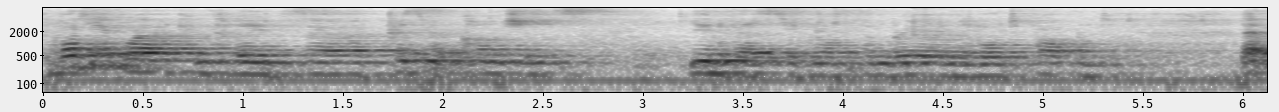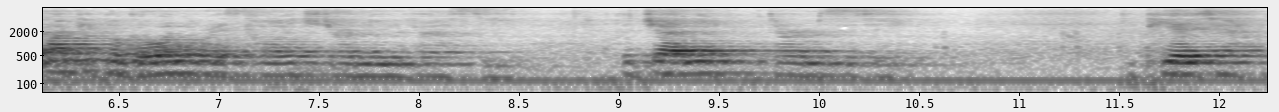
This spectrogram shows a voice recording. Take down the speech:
The body of work includes uh, Prison of Conscience, University of Northumbria in the Law Department, Let My People Go in Grace College, Durham University, The Journey, Durham City, Pieta,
